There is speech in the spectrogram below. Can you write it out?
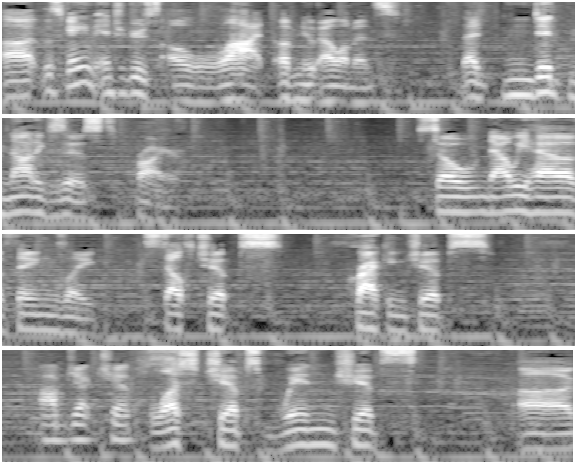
Uh, this game introduced a lot of new elements that did not exist prior. So now we have things like stealth chips, cracking chips, Object chips. lust chips, wind chips, uh,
